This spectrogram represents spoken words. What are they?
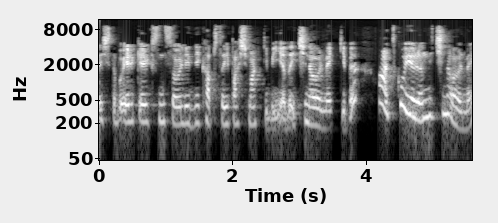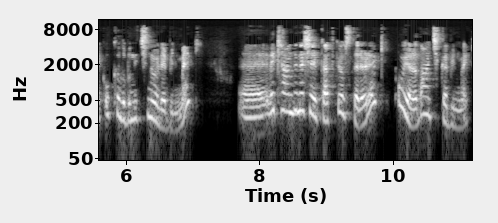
işte bu Erik Erikson'un söylediği kapsayıp aşmak gibi ya da içine ölmek gibi artık o yaranın içine ölmek, o kalıbın içine ölebilmek e, ve kendine şefkat göstererek o yaradan çıkabilmek.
